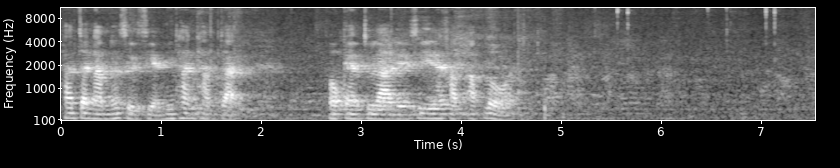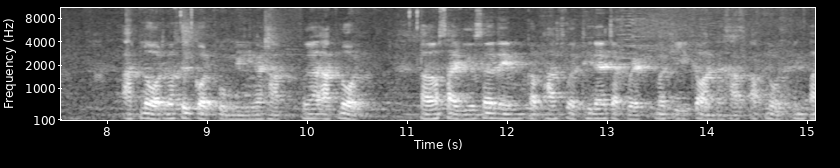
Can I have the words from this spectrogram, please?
ท่านจะนำหนังสือเสียงที่ท่านทำจากโปรแกรมจุฬาเดซี่นะครับอัปโหลด อัปโหลดก็คือกดปุ่มนี้นะครับ เพื่ออัปโหลด เราต้องใส่ username กับ password ที่ได้จากเว็บเมื่อกี้ก่อนนะครับ อัปโหลดขึ้นไป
